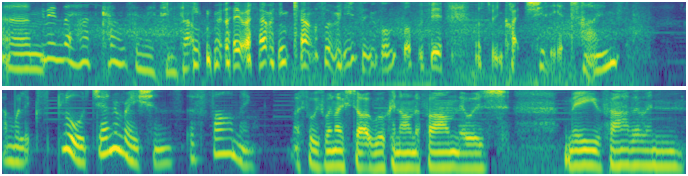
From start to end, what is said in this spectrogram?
Um, you mean they had council meetings up? they were having council meetings on top of here. Must have been quite chilly at times. And we'll explore generations of farming. I suppose when I started working on the farm, there was me, your father, and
